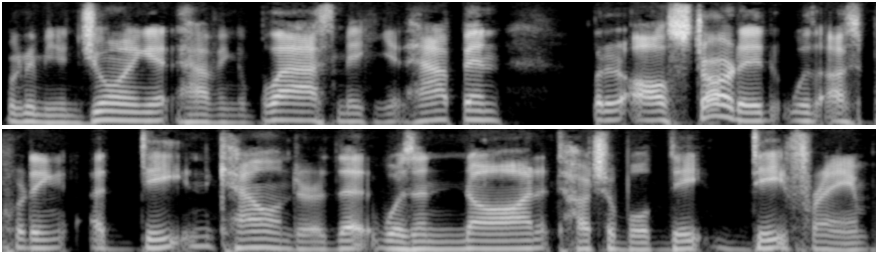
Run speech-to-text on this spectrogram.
We're going to be enjoying it, having a blast, making it happen. But it all started with us putting a date in calendar that was a non-touchable date date frame.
